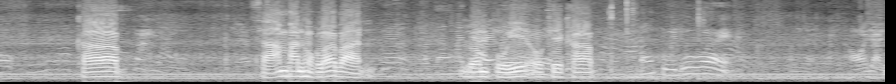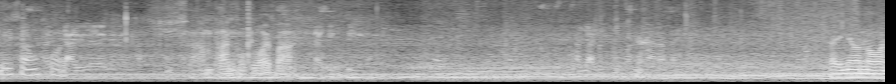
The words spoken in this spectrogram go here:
หกครับต้นใหญ่อะสามพันหกร้อยบาท รวมปุ๋ยโอเคครับต้องปุ๋ยด้วยอ๋อใหญ่ปุ๋ยสองขวดใหญ่เลยใช่ไหมครับสามพันหกร้อยบาทใหญ่จริงๆนะถ้าใหญ่จริงๆมันมาแล้วใส่ใส่แนวนอน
